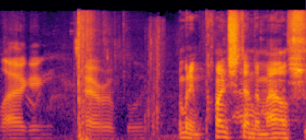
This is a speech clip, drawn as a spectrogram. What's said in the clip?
Lagging terribly. I'm getting punched in the oh, mouth.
